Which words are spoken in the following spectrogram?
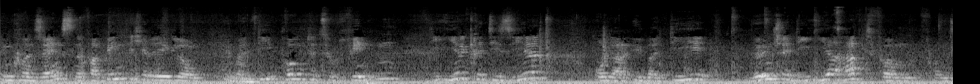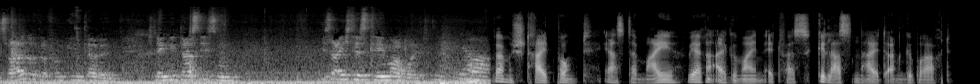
im Konsens eine verbindliche Regelung über die Punkte zu finden, die ihr kritisiert oder über die Wünsche, die ihr habt vom, vom Saal oder vom Interim. Ich denke, das ist ein ist eigentlich das Thema heute. Ja. Beim Streitpunkt 1. Mai wäre allgemein etwas Gelassenheit angebracht,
